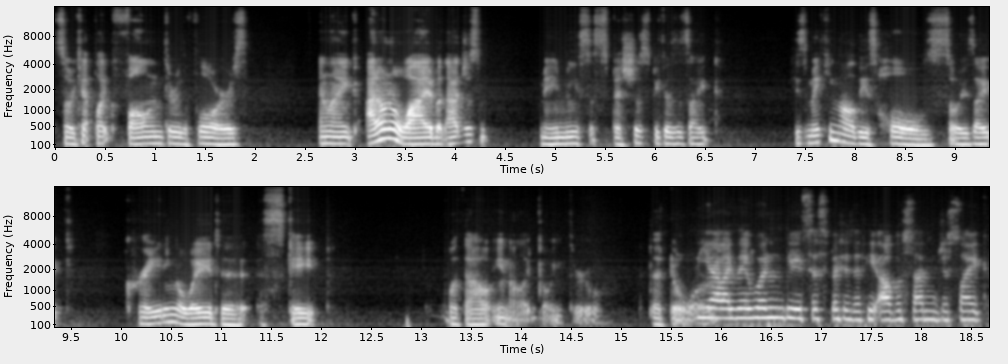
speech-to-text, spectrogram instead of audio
so he kept like falling through the floors. And like I don't know why, but that just made me suspicious because it's like he's making all these holes, so he's like creating a way to escape without, you know, like going through the door. Yeah, like they wouldn't be suspicious if he all of a sudden just like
